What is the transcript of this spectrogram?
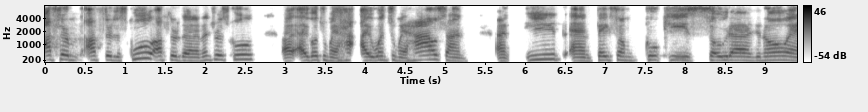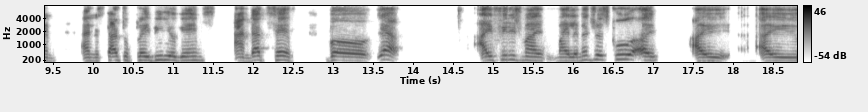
after after the school after the elementary school I, I go to my ha- I went to my house and and eat and take some cookies soda you know and and start to play video games and that's it but yeah I finished my my elementary school I I I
